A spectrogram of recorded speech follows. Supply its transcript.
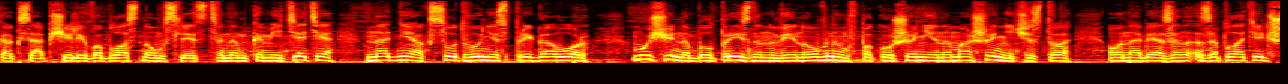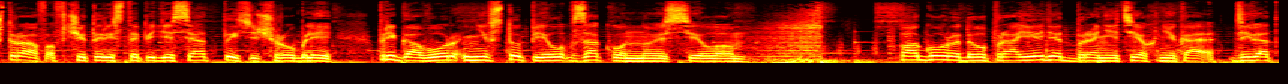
Как сообщили в областном следственном комитете, на днях суд вынес приговор. Мужчина был признан виновным в покушении на мошенничество. Он обязан заплатить штраф в 450 тысяч рублей. Приговор не вступил в законную силу. По городу проедет бронетехника. 9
